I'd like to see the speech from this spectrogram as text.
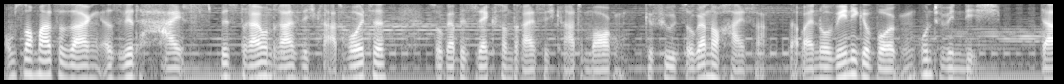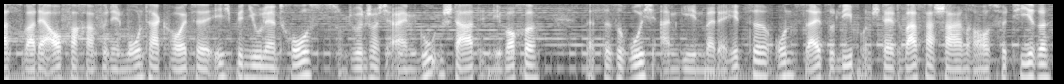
Um es nochmal zu sagen, es wird heiß. Bis 33 Grad heute, sogar bis 36 Grad morgen. Gefühlt sogar noch heißer. Dabei nur wenige Wolken und windig. Das war der Aufwacher für den Montag heute. Ich bin Julian Trost und wünsche euch einen guten Start in die Woche. Lasst es ruhig angehen bei der Hitze und seid so lieb und stellt Wasserschalen raus für Tiere,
